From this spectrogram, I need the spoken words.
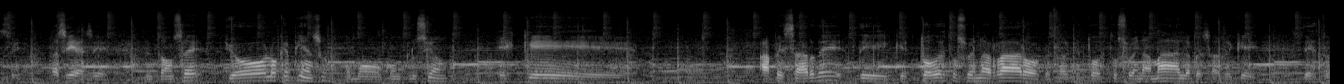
Sí, así es, así es. Entonces, yo lo que pienso como conclusión es que a pesar de, de que todo esto suena raro, a pesar de que todo esto suena mal, a pesar de que de esto,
